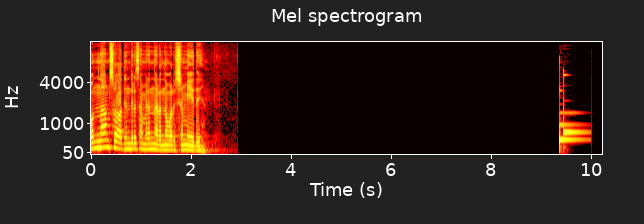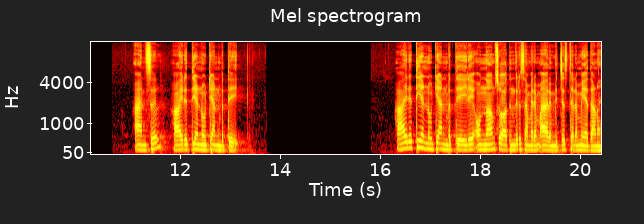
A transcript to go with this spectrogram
ഒന്നാം സ്വാതന്ത്ര്യ സമരം നടന്ന വർഷം ഏത്? ആൻസർ ആയിരത്തി എണ്ണൂറ്റി അൻപത്തി ആയിരത്തി എണ്ണൂറ്റി അൻപത്തി ഏഴിലെ ഒന്നാം സ്വാതന്ത്ര്യ സമരം ആരംഭിച്ച സ്ഥലം ഏതാണ്?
